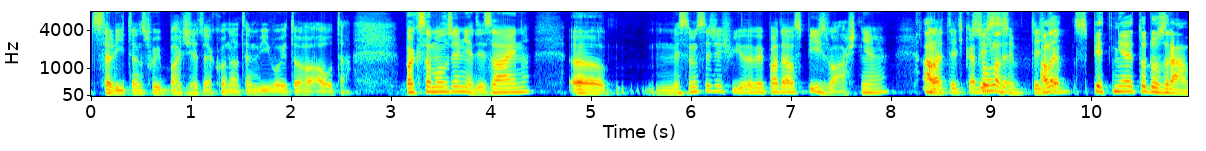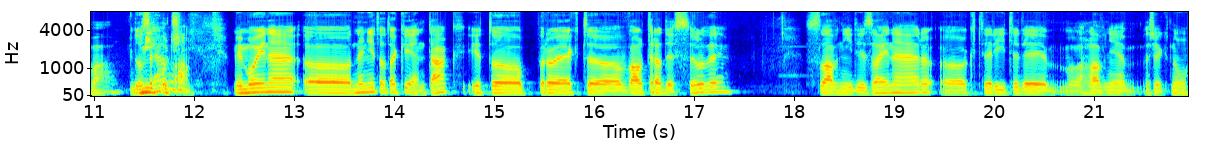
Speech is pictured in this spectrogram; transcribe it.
celý ten svůj budget jako na ten vývoj toho auta. Pak samozřejmě design. Uh, myslím si, že chvíli vypadal spíš zvláštně, ale teďka, když souhlasím, se, teďka... ale zpětně to dozrává. Dozrává. Mimo jiné, uh, není to taky jen tak, je to projekt uh, Valtra de Silvy, slavný designér, uh, který tedy hlavně řeknu uh,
